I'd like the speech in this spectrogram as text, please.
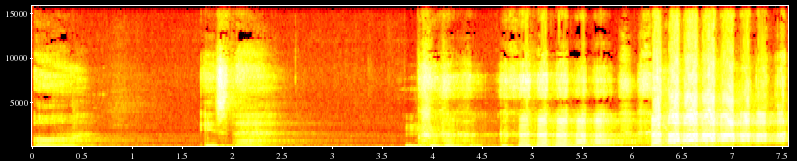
Or is there?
